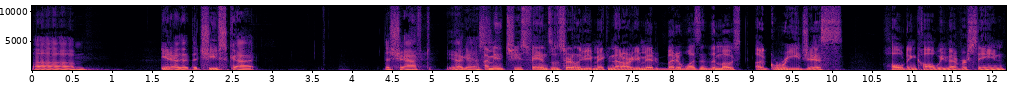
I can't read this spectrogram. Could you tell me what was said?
Um, you know that the Chiefs got the shaft. Yeah. I guess. I mean, Chiefs fans would certainly be making that argument, but it wasn't the most egregious holding call we've ever seen.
